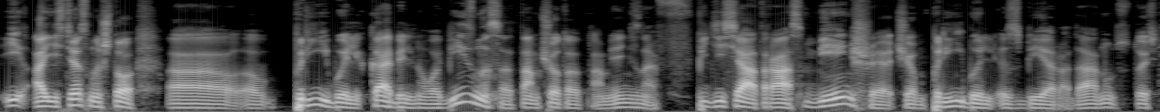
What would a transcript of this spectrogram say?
И, а естественно, что а, прибыль кабельного бизнеса, там что-то, там, я не знаю, в 50 раз меньше, чем прибыль Сбера, да, ну, то есть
